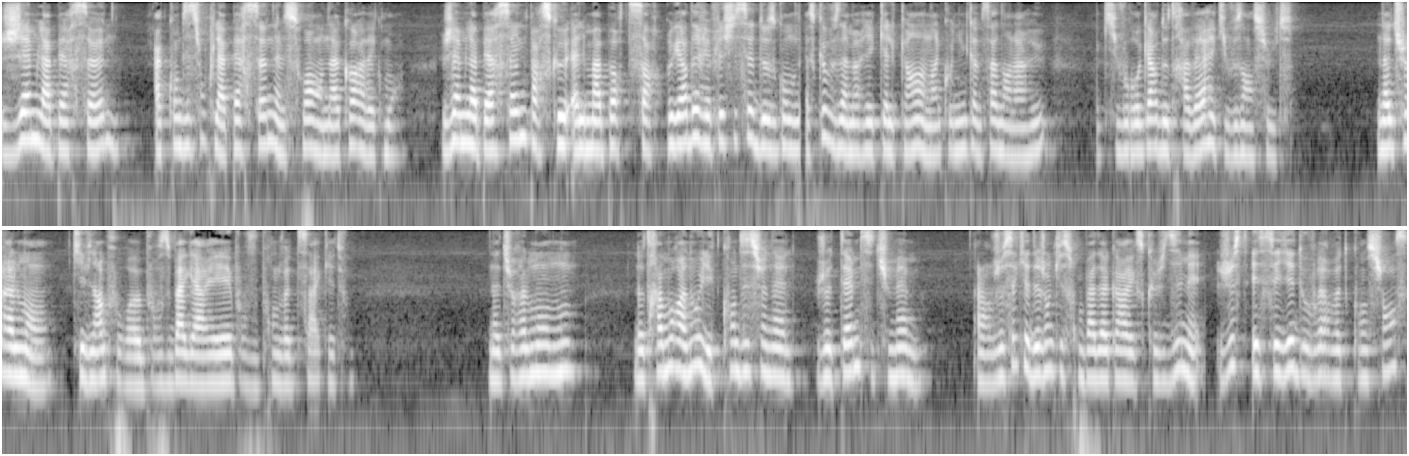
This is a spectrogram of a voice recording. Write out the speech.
J'aime la personne à condition que la personne elle soit en accord avec moi. J'aime la personne parce qu'elle m'apporte ça. Regardez, réfléchissez deux secondes. Est-ce que vous aimeriez quelqu'un, un inconnu comme ça dans la rue, qui vous regarde de travers et qui vous insulte? Naturellement, hein, qui vient pour, euh, pour se bagarrer, pour vous prendre votre sac et tout. Naturellement, non. Notre amour à nous, il est conditionnel. Je t'aime si tu m'aimes. Alors je sais qu'il y a des gens qui ne seront pas d'accord avec ce que je dis, mais juste essayez d'ouvrir votre conscience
